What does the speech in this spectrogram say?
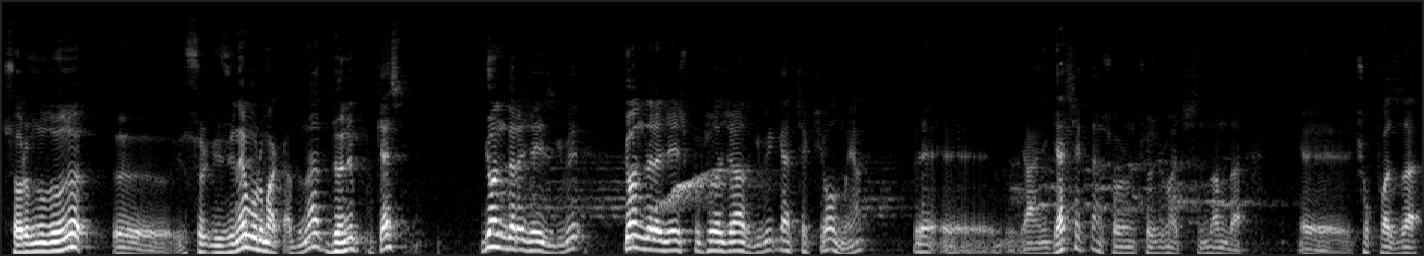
sorumluluğunu e, yüzüne vurmak adına dönüp bu kez göndereceğiz gibi göndereceğiz, kurtulacağız gibi gerçekçi olmayan ve e, yani gerçekten sorunun çözümü açısından da çok fazla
